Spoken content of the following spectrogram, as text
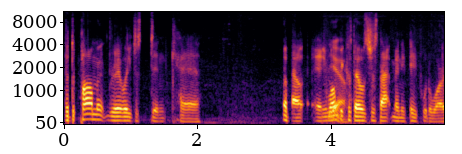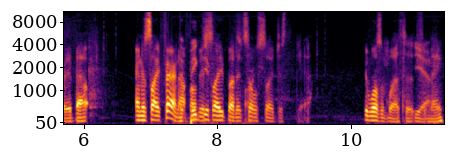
the department really just didn't care about anyone Yeah. because there was just that many people to worry about. And it's like fair enough, obviously, but it's sorry. also just yeah, it wasn't worth it Yeah. for me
